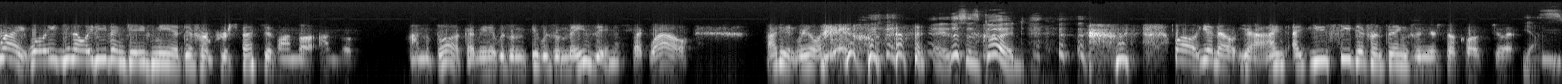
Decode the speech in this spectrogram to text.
Right. Well, you know, it even gave me a different perspective on the on the on the book. I mean, it was it was amazing. It's like, wow, I didn't realize. hey, this is good. well, you know, yeah, I, I, you see different things when you're so close to it. Yes.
